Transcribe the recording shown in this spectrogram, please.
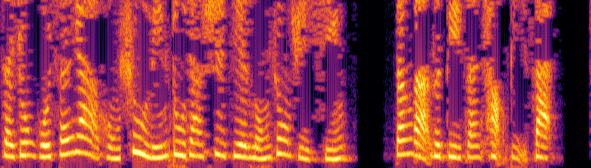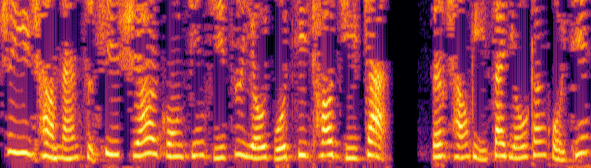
在中国三亚红树林度假世界隆重举行。当晚的第三场比赛是一场男子七十二公斤级自由搏击超级战。本场比赛由刚果金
